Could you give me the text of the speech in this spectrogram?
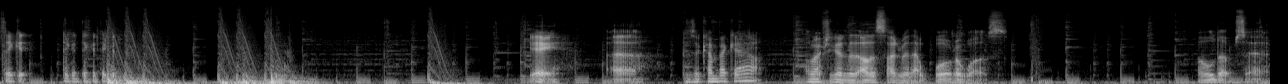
Take it. Take it, take it, take it. Okay. Uh, does it come back out? I'll have to go to the other side where that water was. Hold up, sir.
